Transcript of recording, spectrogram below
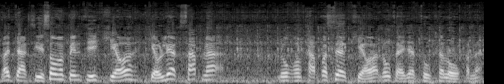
แล้วจากสีส้มมาเป็นสีเขียวเขียวเรียกทรัพย์นะลุงคนขับก็เสื้อเขียวอะลุงใส่จะถูกโฉลกกันแล้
